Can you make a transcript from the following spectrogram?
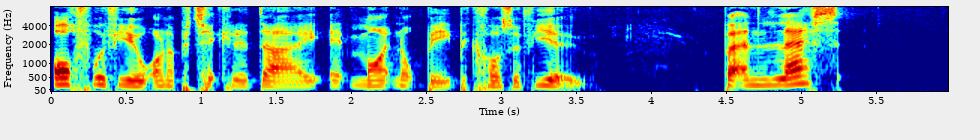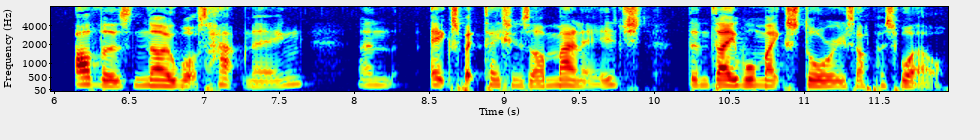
off with you on a particular day, it might not be because of you. But unless others know what's happening and expectations are managed, then they will make stories up as well.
